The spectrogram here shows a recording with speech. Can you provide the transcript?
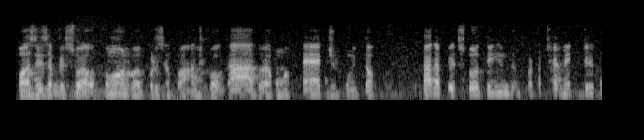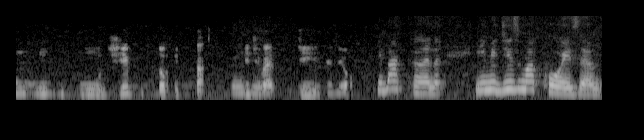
ou às vezes a pessoa é autônoma, por exemplo, é um advogado, é um médico. Então, cada pessoa tem praticamente um, um, um tipo de documentação que a gente uhum. vai pedir, entendeu? Que bacana. E me diz uma coisa,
